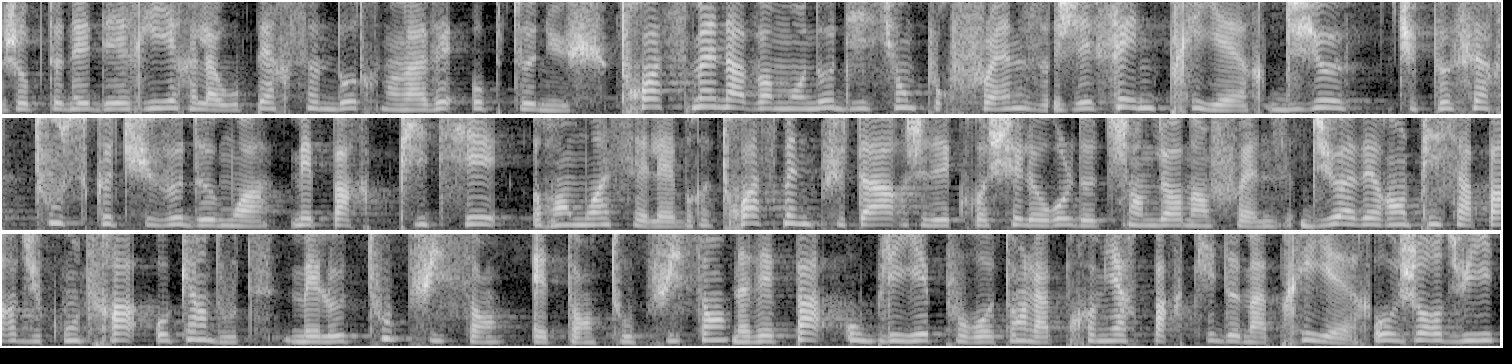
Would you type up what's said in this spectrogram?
J'obtenais des rires là où personne d'autre n'en avait obtenu. Trois semaines avant mon audition pour Friends, j'ai fait une prière. Dieu, tu peux faire tout ce que tu veux de moi, mais par pitié, rends-moi célèbre. Trois semaines plus tard, j'ai décroché le rôle de Chandler dans Friends. Dieu avait rempli sa part du contrat, aucun doute, mais le Tout-Puissant, étant Tout-Puissant, n'avait pas oublié pour autant la première partie de ma prière. Aujourd'hui,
